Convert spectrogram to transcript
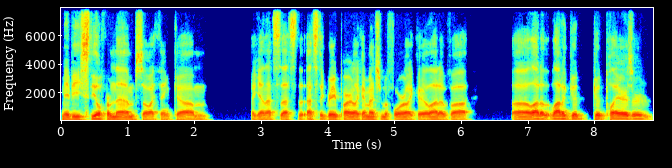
maybe steal from them. So I think um, again, that's that's the that's the great part. Like I mentioned before, like a lot of uh, a lot of a lot of good good players or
